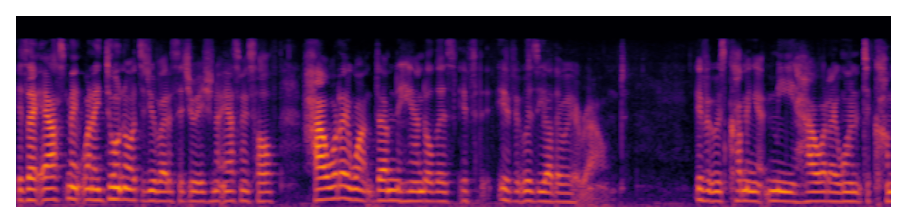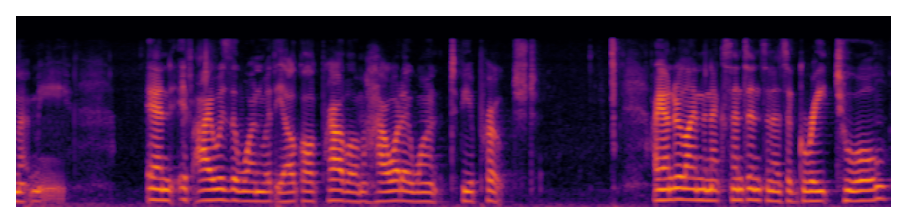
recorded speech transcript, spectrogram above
Is I ask my when I don't know what to do about a situation, I ask myself, how would I want them to handle this if if it was the other way around? If it was coming at me, how would I want it to come at me? And if I was the one with the alcoholic problem, how would I want to be approached? I underline the next sentence, and it's a great tool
